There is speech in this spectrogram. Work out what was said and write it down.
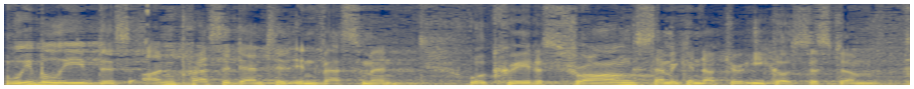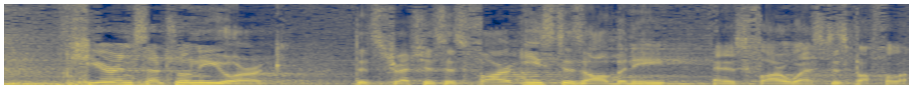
We believe this unprecedented investment will create a strong semiconductor ecosystem here in central New York that stretches as far east as Albany and as far west as Buffalo.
